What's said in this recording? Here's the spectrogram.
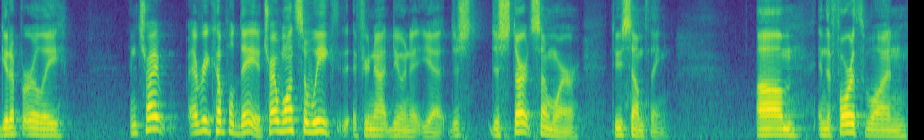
get up early, and try every couple days. Try once a week if you're not doing it yet. Just just start somewhere. Do something. Um, and the fourth one,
